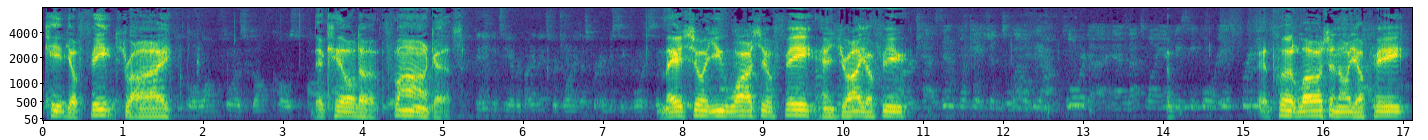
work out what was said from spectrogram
keep your feet dry to kill the fungus. Make sure you wash your feet and dry your feet and put lotion on your feet.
